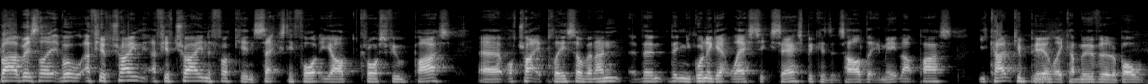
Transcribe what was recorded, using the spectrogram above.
but I was like, well, if you're trying, if you're trying the fucking 60, 40 yard crossfield pass, uh, or try to play someone in, then then you're going to get less success because it's harder to make that pass. You can't compare like a move of the ball.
